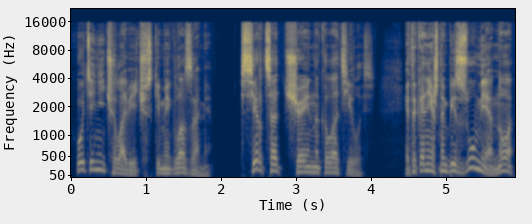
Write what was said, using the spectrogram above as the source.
хоть и нечеловеческими глазами. Сердце отчаянно колотилось. Это, конечно, безумие, но,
